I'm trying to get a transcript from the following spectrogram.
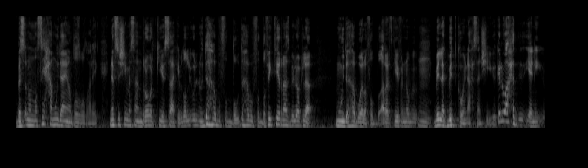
بس إنه النصيحة مو دائما بتزبط عليك نفس الشيء مثلا روبرت كيوساكي بضل يقول إنه ذهب وفضه وذهب وفضه في كثير ناس بيقولوا لك لا مو ذهب ولا فضة. عرفت كيف؟ إنه. بيقول لك بيتكوين أحسن شيء. كل واحد يعني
